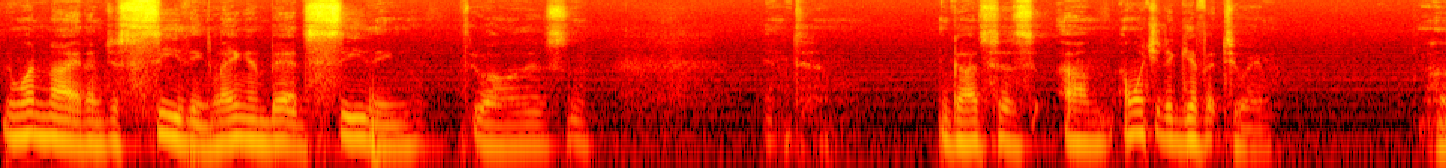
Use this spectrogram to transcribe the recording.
and one night I'm just seething, laying in bed, seething through all of this. And, and, and God says, um, I want you to give it to him. Huh?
